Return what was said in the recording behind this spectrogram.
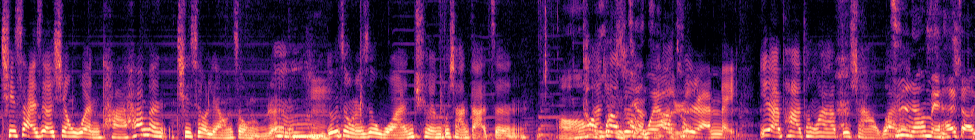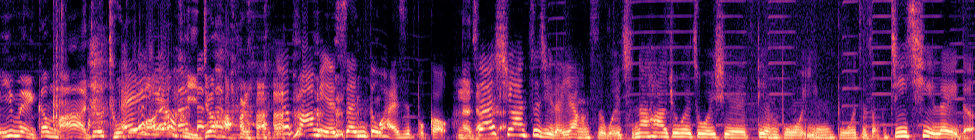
其实还是要先问他，他们其实有两种人，有一种人是完全不想打针，哦，他就说我要自然美，一来怕痛，二来他不想要外。自然美还找医美干嘛？就涂涂 保养品就好了。因为保养品的深度还是不够，所以他希望自己的样子维持，那他就会做一些电波、音波这种机器类的。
